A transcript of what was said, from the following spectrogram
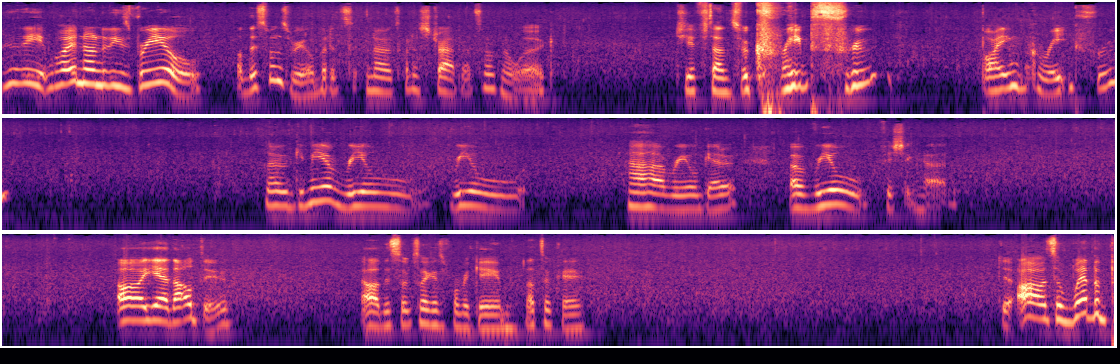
Why are none of these real? Oh, this one's real, but it's no, it's got a strap. That's not gonna work. GF stands for grapefruit. Buying grapefruit. No, give me a real, real, haha, real. Get it? A real fishing hat. Oh yeah, that'll do. Oh, this looks like it's from a game. That's okay. Oh, it's a WebP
